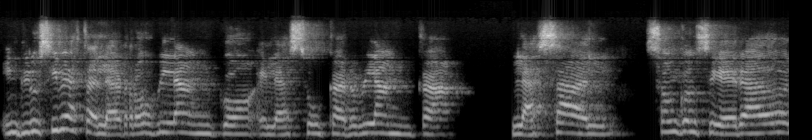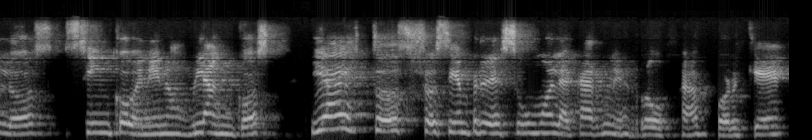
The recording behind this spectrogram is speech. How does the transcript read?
inclusive hasta el arroz blanco, el azúcar blanca, la sal, son considerados los cinco venenos blancos. Y a estos yo siempre le sumo la carne roja, porque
